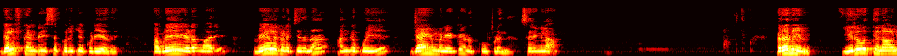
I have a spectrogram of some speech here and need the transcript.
கல்ஃப் கண்ட்ரிஸை குறிக்கக்கூடியது. அப்படியே இடம் மாறி வேலை கிடைச்சதுன்னா அங்கே போய் ஜாயின் பண்ணிட்டு எனக்கு கூப்பிடுங்க. சரிங்களா? பிரவீன் இருபத்தி நாலு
